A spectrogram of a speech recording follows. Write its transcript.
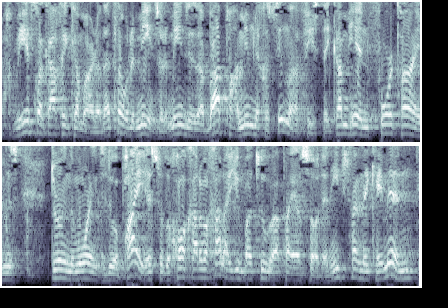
That's not what it means. What it means is. They come in four times during the morning to do a payas, so the. And each time they came in,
